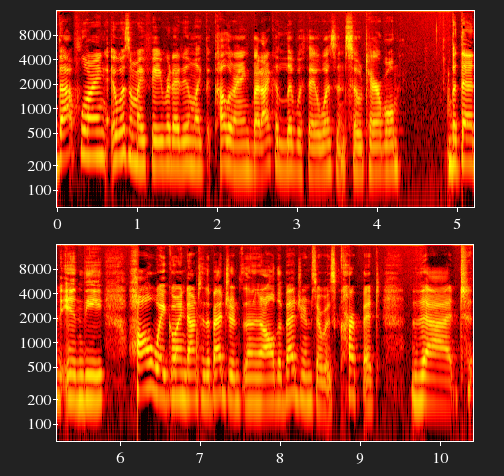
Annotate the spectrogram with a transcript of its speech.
that flooring, it wasn't my favorite. I didn't like the coloring, but I could live with it. It wasn't so terrible. But then in the hallway going down to the bedrooms and in all the bedrooms there was carpet that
